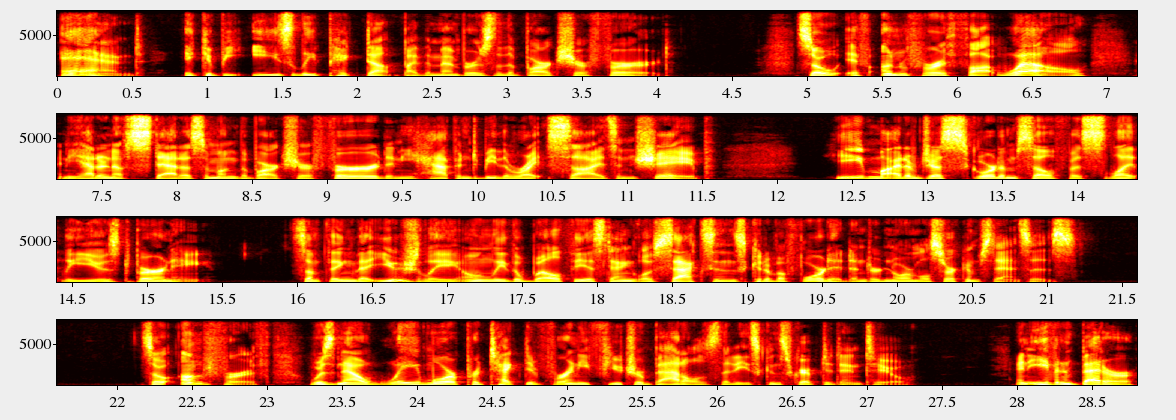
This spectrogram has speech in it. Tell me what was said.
and it could be easily picked up by the members of the Berkshire Fyrd. So if Unferth thought well, and he had enough status among the Berkshire Fyrd, and he happened to be the right size and shape, he might have just scored himself a slightly used byrnie, something that usually only the wealthiest Anglo Saxons could have afforded under normal circumstances. So Unferth was now way more protected for any future battles that he's conscripted into. And even better,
